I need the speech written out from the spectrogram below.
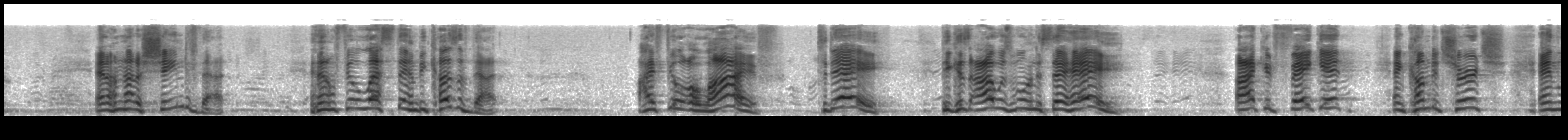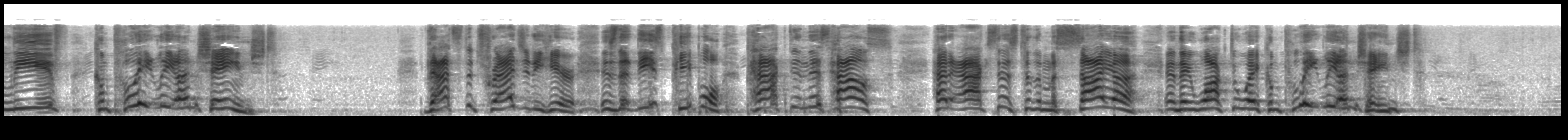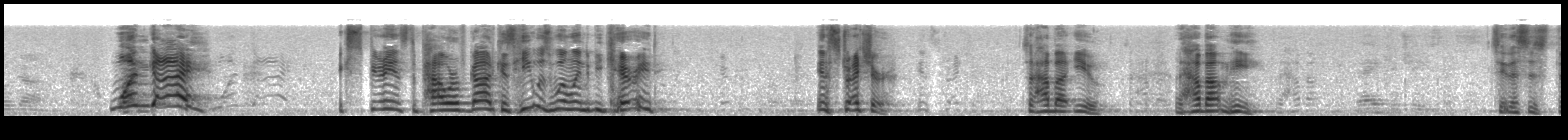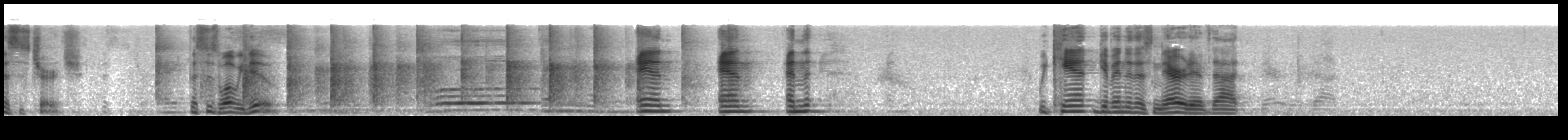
And I'm not ashamed of that. And I don't feel less than because of that. I feel alive today because I was willing to say, hey, I could fake it and come to church and leave completely unchanged. That's the tragedy here is that these people packed in this house had access to the Messiah and they walked away completely unchanged. One guy experienced the power of God because he was willing to be carried in a stretcher. So, how about you? And how about me? See, this is this is church. This is what we do. And and and we can't give into this narrative that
